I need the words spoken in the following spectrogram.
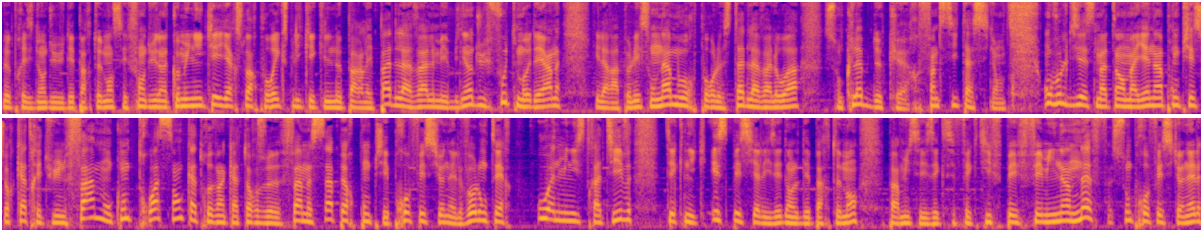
Le président du département s'est fendu d'un communiqué hier soir pour expliquer qu'il ne parlait pas de Laval mais bien du foot moderne. Il a rappelé son amour pour le Stade Lavallois, son club de cœur. Fin de citation. On vous le disait ce matin en Mayenne, un pompier sur quatre est une femme. On compte 394 femmes sapeurs-pompiers professionnelles, volontaires ou administratives, techniques et spécialisées dans le département. Parmi ces effectifs féminins, 9 sont professionnels.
